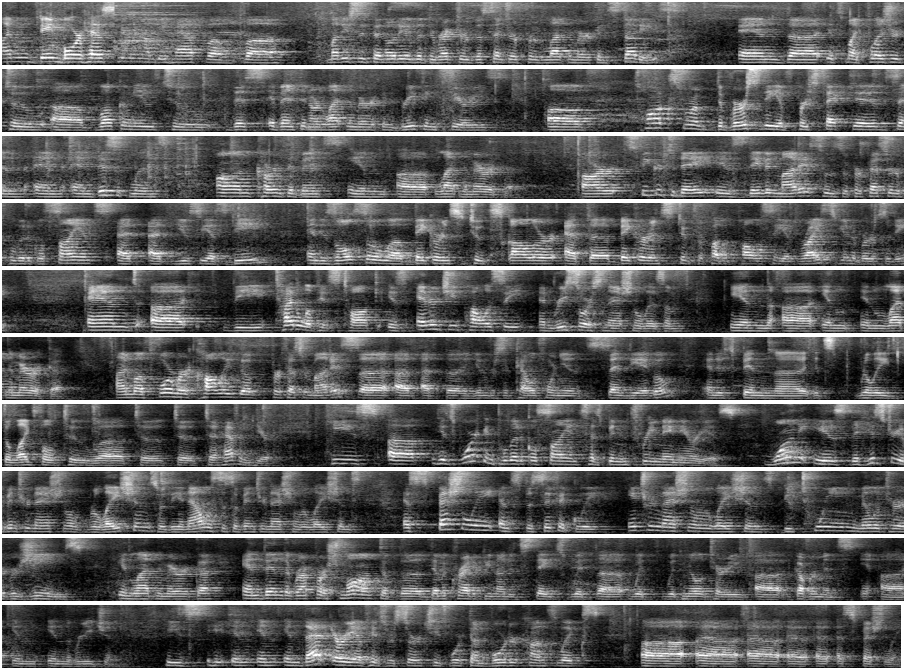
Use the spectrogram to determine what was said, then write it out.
I'm Dain Borges, here on behalf of uh, Mauricio Tenorio, the director of the Center for Latin American Studies. And uh, it's my pleasure to uh, welcome you to this event in our Latin American briefing series of talks from a diversity of perspectives and, and, and disciplines on current events in uh, Latin America. Our speaker today is David Mares, who's a professor of political science at, at UCSD and is also a Baker Institute scholar at the Baker Institute for Public Policy at Rice University. And uh, the title of his talk is Energy Policy and Resource Nationalism in, uh, in, in Latin America. I'm a former colleague of Professor Mares uh, at, at, the University of California, San Diego, and it's been uh, it's really delightful to, uh, to, to, to have him here. He's, uh, his work in political science has been in three main areas. One is the history of international relations or the analysis of international relations, especially and specifically international relations between military regimes in Latin America, and then the rapprochement of the democratic United States with, uh, with, with military uh, governments uh, in, in the region. He's, he, in, in, in that area of his research, he's worked on border conflicts, especially.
